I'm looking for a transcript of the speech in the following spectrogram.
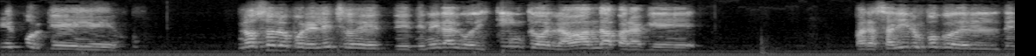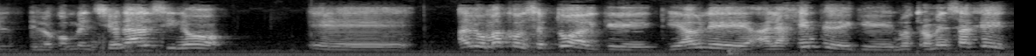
es porque, no solo por el hecho de, tener algo distinto en la banda para que para salir un poco de lo convencional, sino eh, algo más conceptual, que, hable a la gente de que nuestro mensaje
